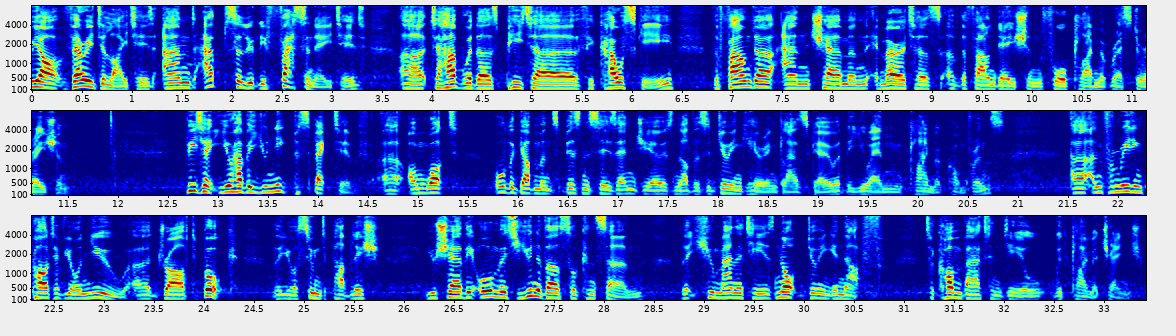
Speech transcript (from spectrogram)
We are very delighted and absolutely fascinated uh, to have with us Peter Fiekowsky, the founder and chairman emeritus of the Foundation for Climate Restoration. Peter, you have a unique perspective uh, on what all the governments, businesses, NGOs, and others are doing here in Glasgow at the UN Climate Conference. Uh, and from reading part of your new uh, draft book that you're soon to publish, you share the almost universal concern that humanity is not doing enough to combat and deal with climate change.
